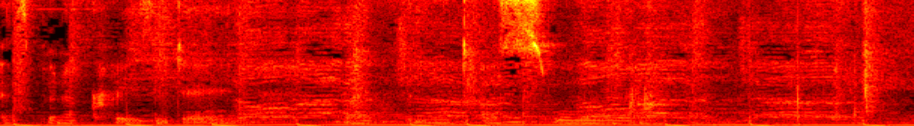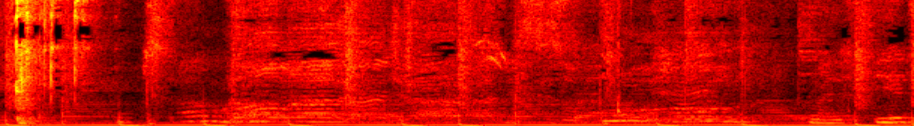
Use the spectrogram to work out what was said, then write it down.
It's been a crazy day. My feet are swollen. My feet.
